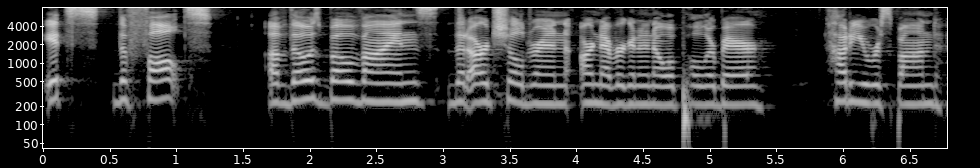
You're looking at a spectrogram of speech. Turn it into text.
it's the fault of those bovines that our children are never going to know a polar bear. How do you respond?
